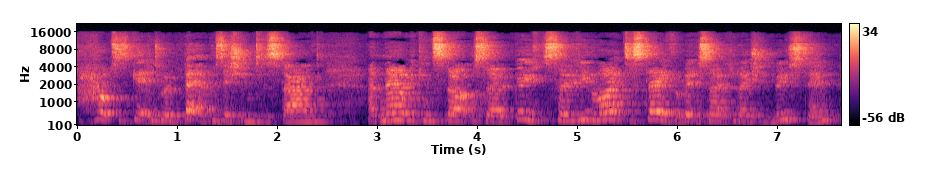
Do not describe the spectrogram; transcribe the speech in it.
helps us get into a better position to stand. And now we can start the circ boost. So if you'd like to stay for a bit of circulation boosting,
